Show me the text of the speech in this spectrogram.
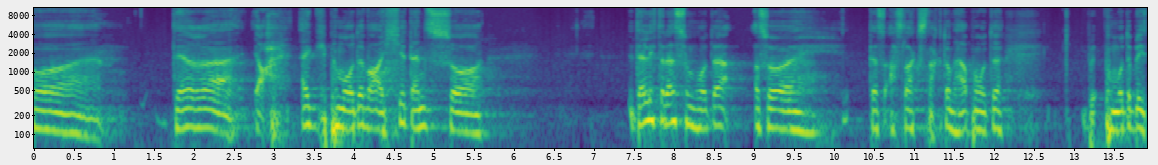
Og eh, der eh, Ja, jeg på en måte var ikke den som Det er litt av det som måte Altså Det som Aslak snakket om her, på en måte på en måte bli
